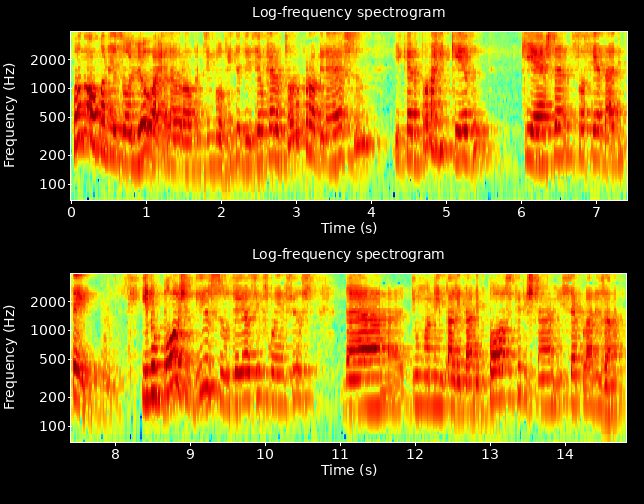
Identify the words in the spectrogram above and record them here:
Quando o albanês olhou aquela Europa desenvolvida, dizia: Eu quero todo o progresso e quero toda a riqueza que esta sociedade tem. E no bojo disso veio as influências da, de uma mentalidade pós-cristã e secularizada.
